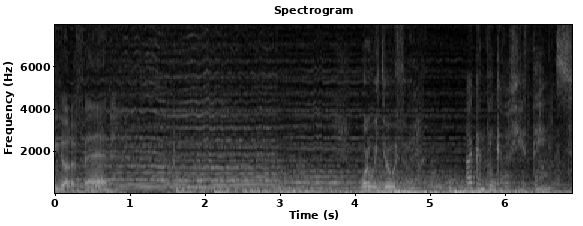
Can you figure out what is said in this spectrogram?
You got a fan. What do we do with him? I can think of a few things.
